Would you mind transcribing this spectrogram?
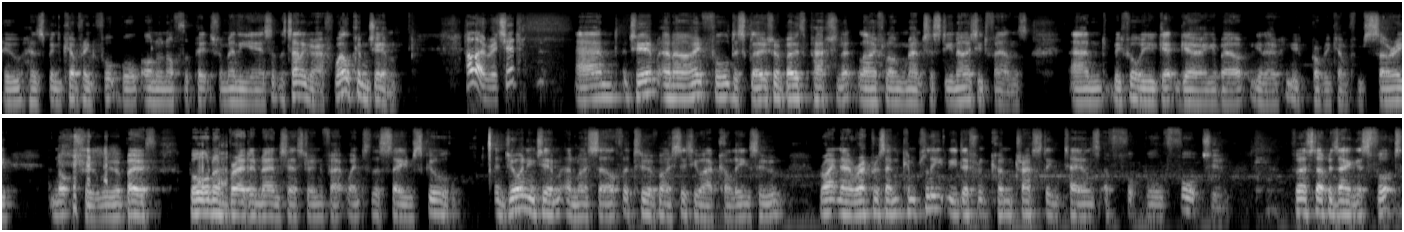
who has been covering football on and off the pitch for many years at the Telegraph. Welcome, Jim. Hello, Richard. And Jim and I, full disclosure, are both passionate, lifelong Manchester United fans. And before you get going about, you know, you've probably come from Surrey. Not true. we were both born and bred in Manchester. In fact, went to the same school. And joining Jim and myself are two of my Citywire colleagues who right now represent completely different, contrasting tales of football fortune. First up is Angus Foote,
